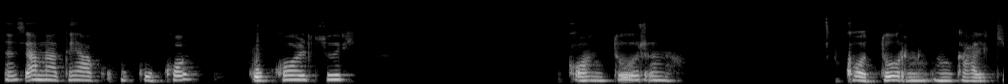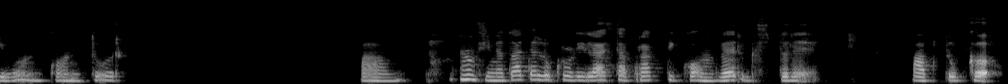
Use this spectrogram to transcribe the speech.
înseamnă a tăia cu cu col cu colțuri conturn coturn în calchiun, contur. Um, în fine, toate lucrurile astea practic converg spre faptul că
